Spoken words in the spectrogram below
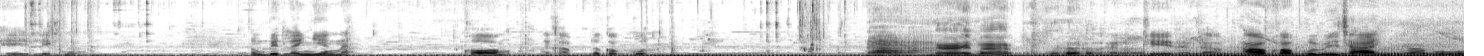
ไอ้เหล็กนั่นต้องเบ็ดไรเงี้ยงนะคล้องนะครับ แล้วก็กดอ่าง่ายมาก โอเคนะครับ อ้าว ขอบคุณพี่ชาย ครับผม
